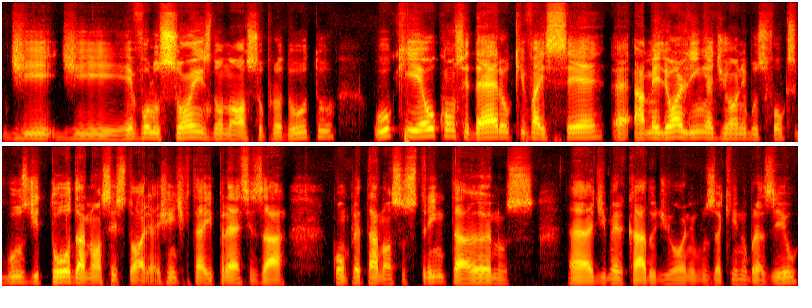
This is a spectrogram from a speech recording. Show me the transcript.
de, de evoluções no nosso produto, o que eu considero que vai ser é, a melhor linha de ônibus Volksbus de toda a nossa história. A gente que está aí prestes a completar nossos 30 anos é, de mercado de ônibus aqui no Brasil,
